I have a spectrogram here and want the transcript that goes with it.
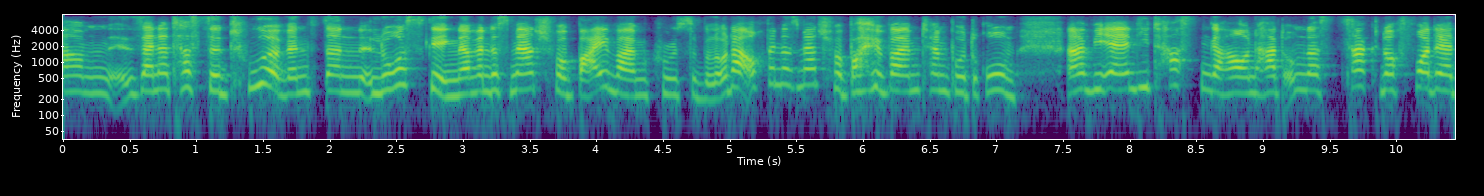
ähm, seiner Tastatur, wenn es dann losging, ne, wenn das Match vorbei war im Crucible oder auch wenn das Match vorbei war im Tempodrom, äh, wie er in die Tasten gehauen hat, um das Zack noch vor der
